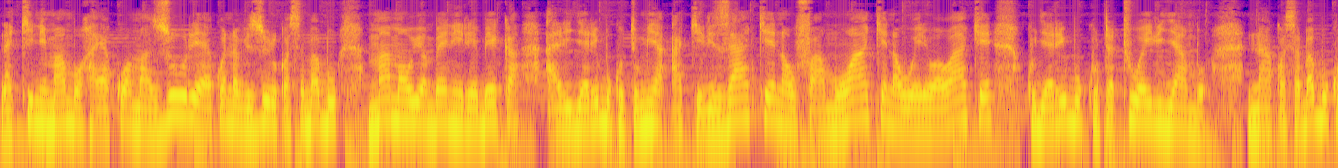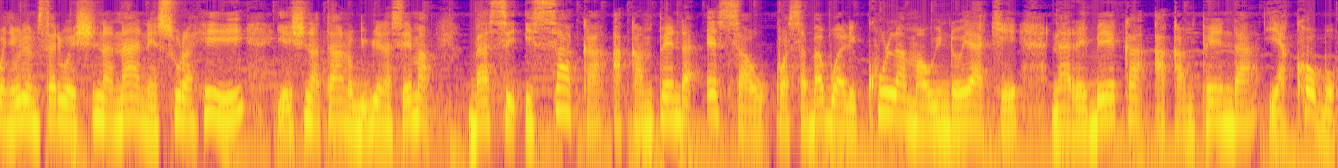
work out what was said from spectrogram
lakini mambo hayakuwa mazuri hayakwenda vizuri kwa sababu mama huyu ambaye ni rebeka alijaribu kutumia akili zake na ufahamu wake na uelewa wake kujaribu kutatua hili jambo. Na kwa sababu kwenye ule mstari wa 28 sura hii ya 25 biblia inasema basi isaka akampenda esau kwa sababu alikula mawindo yake na rebeka akampenda yakobo.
